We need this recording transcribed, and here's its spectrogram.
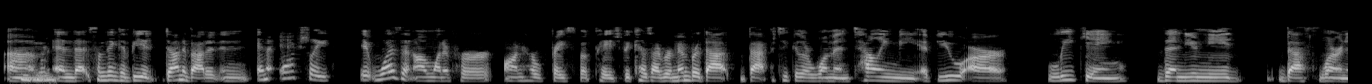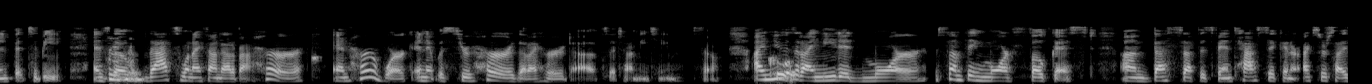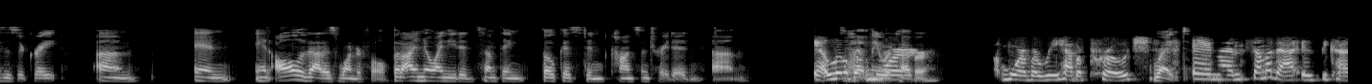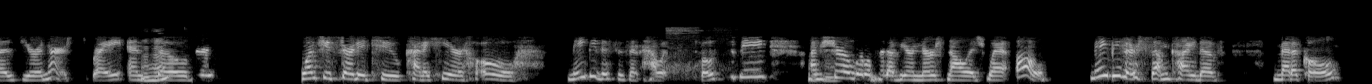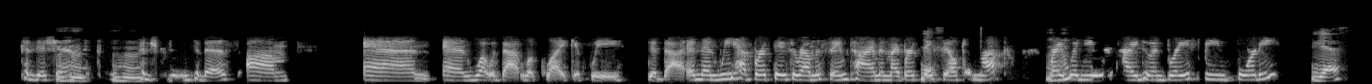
um, mm-hmm. and that something could be done about it. And and actually, it wasn't on one of her on her Facebook page because I remember that that particular woman telling me if you are leaking, then you need Beth Learn and Fit2B. And so mm-hmm. that's when I found out about her and her work. And it was through her that I heard of the tummy team. So I cool. knew that I needed more, something more focused. Um, Beth's stuff is fantastic and her exercises are great. Um, and and all of that is wonderful. But I know I needed something focused and concentrated. Um, yeah, a little bit more recover. more of a rehab approach, right? And some of that is because you're a nurse, right? And mm-hmm. so once you started to kind of hear, oh, maybe this isn't how it's supposed to be. Mm-hmm. I'm sure a little bit of your nurse knowledge went, oh, maybe there's some kind of medical condition Mm-hmm. Mhm. contributing to this. Um, and and what would that look like if we did that? And then we have birthdays around the same time, and my birthday Yes. sale came up right Mhm. when you were trying to embrace being 40. Yes.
